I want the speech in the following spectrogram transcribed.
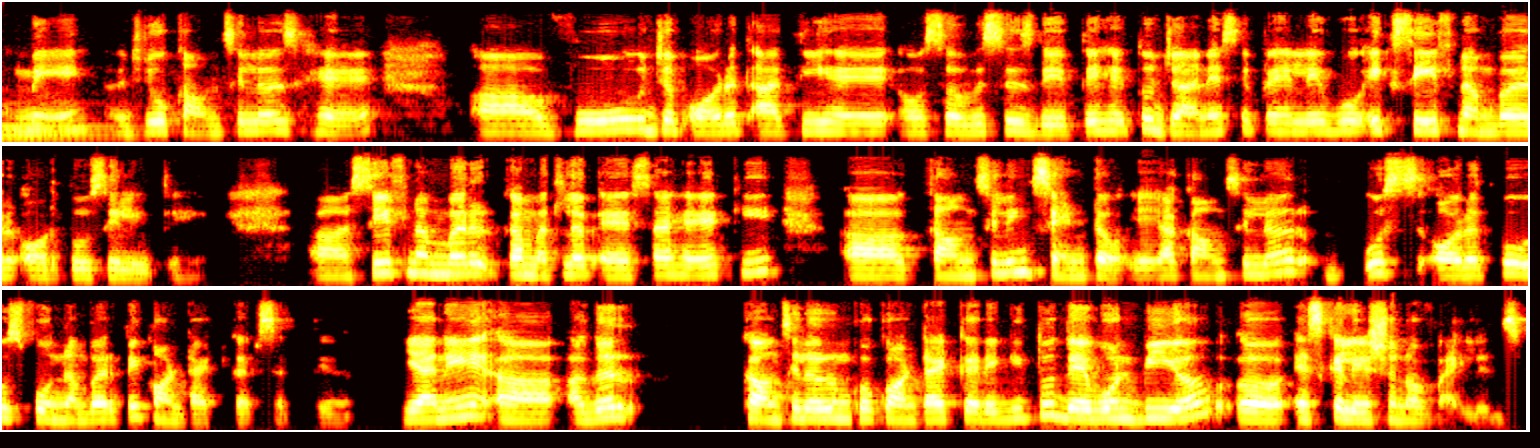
में जो काउंसलर्स है वो जब औरत आती है और सर्विसेज़ देते हैं तो जाने से पहले वो एक सेफ़ नंबर औरतों से लेते हैं। सेफ़ नंबर का मतलब ऐसा है कि काउंसलिंग uh, सेंटर या काउंसलर उस औरत को उस फ़ोन नंबर पे कांटेक्ट कर सकते हैं। यानी uh, अगर काउंसलर उनको कांटेक्ट करेगी तो they won't be a escalation of violence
